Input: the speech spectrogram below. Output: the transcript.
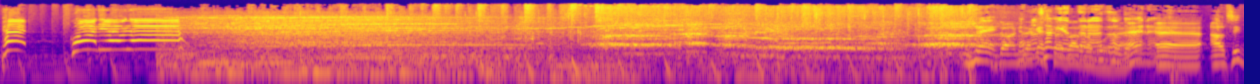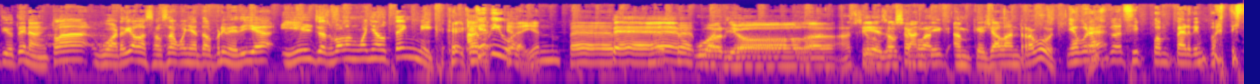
Pep Guardiola! Aquesta s'havia és la enterat rebuda, el eh? Eh? El City ho tenen clar, Guardiola se'ls ha guanyat el primer dia i ells es volen guanyar el tècnic. Què, Què diuen? Què deien? Pep, Pep Guardiola. Ah, sí, és el càntic amb què ja l'han rebut. Ja veuràs Eh? si quan perdi un partit.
